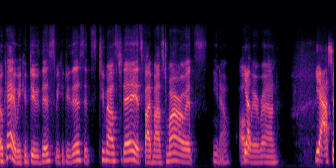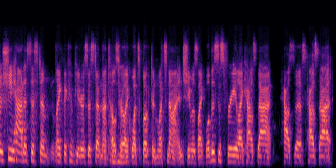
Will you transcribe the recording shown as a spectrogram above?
okay we could do this we could do this. It's two miles today it's five miles tomorrow it's you know all yep. the way around. Yeah so she had a system like the computer system that tells mm-hmm. her like what's booked and what's not and she was like well this is free like how's that how's this how's that?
